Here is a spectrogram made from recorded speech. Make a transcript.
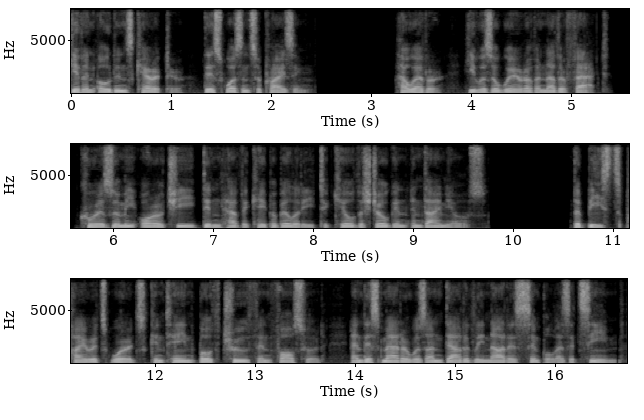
Given Oden's character, this wasn't surprising. However, he was aware of another fact, Kurozumi Orochi didn't have the capability to kill the shogun and daimyos. The beast's pirate's words contained both truth and falsehood, and this matter was undoubtedly not as simple as it seemed.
